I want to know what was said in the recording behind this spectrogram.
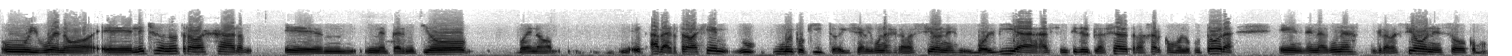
uy, bueno, eh, el hecho de no trabajar eh, me permitió, bueno, a ver, trabajé muy poquito, hice algunas grabaciones, volví a, sentir el placer de trabajar como locutora en, en algunas grabaciones o con,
